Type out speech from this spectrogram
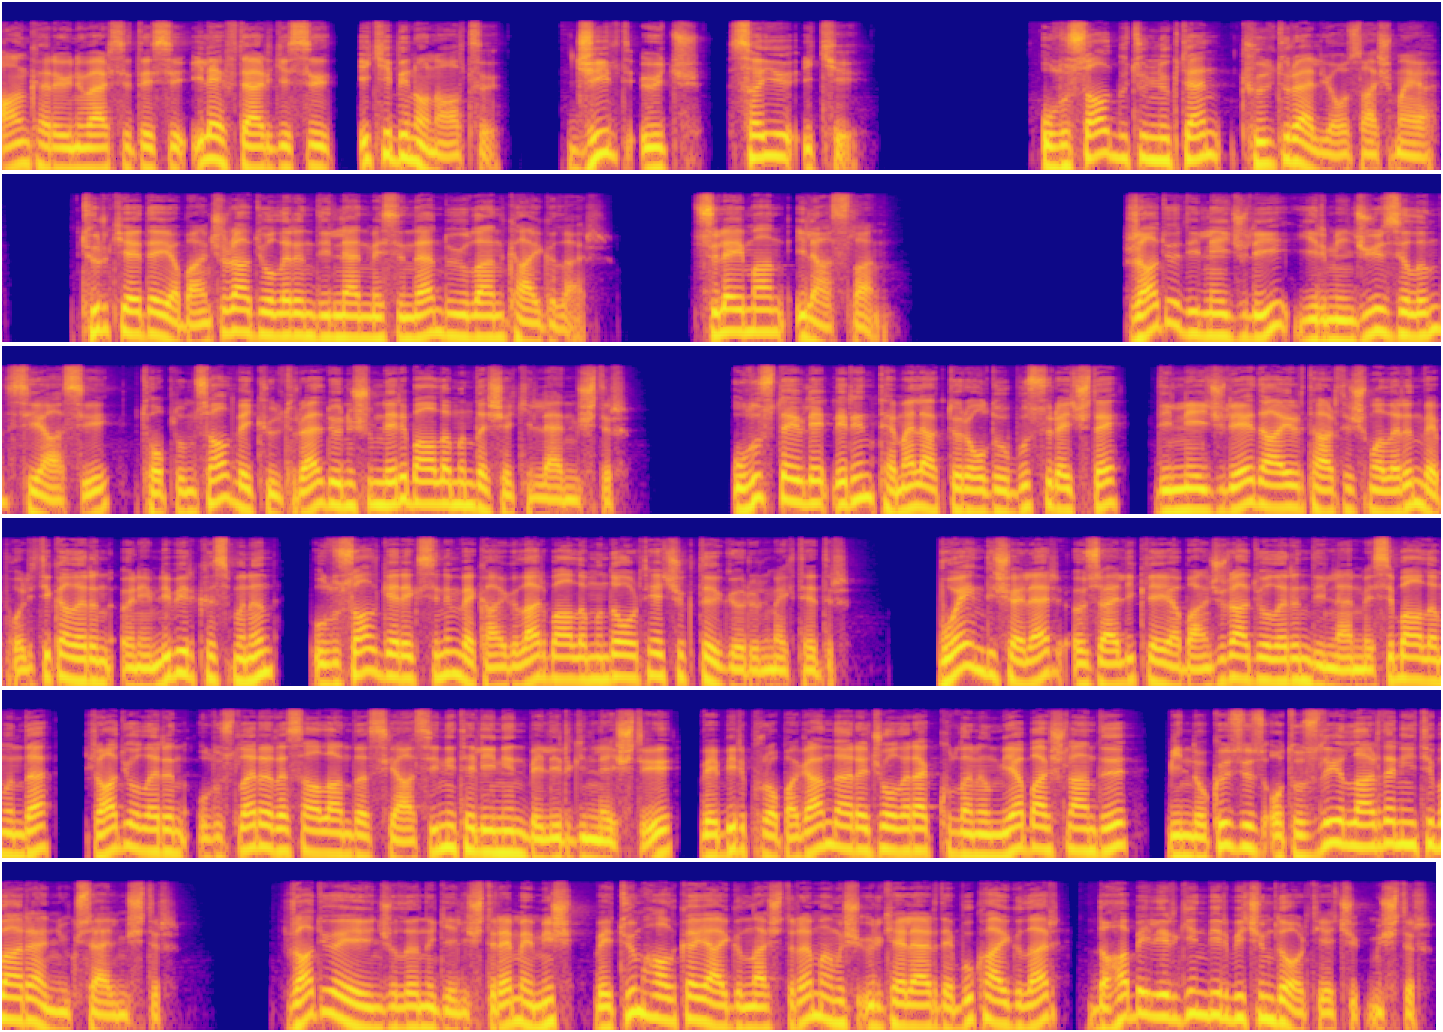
Ankara Üniversitesi İLEF Dergisi 2016 Cilt 3 Sayı 2 Ulusal bütünlükten kültürel yozlaşmaya Türkiye'de yabancı radyoların dinlenmesinden duyulan kaygılar Süleyman İlaslan Radyo dinleyiciliği 20. yüzyılın siyasi, toplumsal ve kültürel dönüşümleri bağlamında şekillenmiştir. Ulus devletlerin temel aktör olduğu bu süreçte dinleyiciliğe dair tartışmaların ve politikaların önemli bir kısmının ulusal gereksinim ve kaygılar bağlamında ortaya çıktığı görülmektedir. Bu endişeler özellikle yabancı radyoların dinlenmesi bağlamında radyoların uluslararası alanda siyasi niteliğinin belirginleştiği ve bir propaganda aracı olarak kullanılmaya başlandığı 1930'lu yıllardan itibaren yükselmiştir. Radyo yayıncılığını geliştirememiş ve tüm halka yaygınlaştıramamış ülkelerde bu kaygılar daha belirgin bir biçimde ortaya çıkmıştır.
